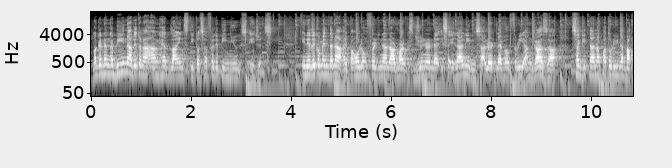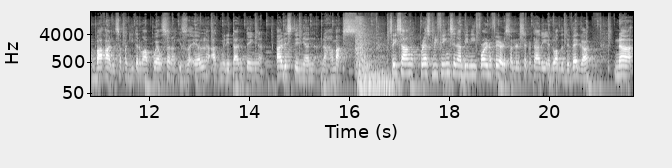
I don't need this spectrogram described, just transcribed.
Magandang gabi, narito na ang headlines dito sa Philippine News Agency. Inirekomenda na kay Pangulong Ferdinand R. Marcos Jr. na isailalim sa Alert Level 3 ang Gaza sa gitna ng patuloy na bakbakan sa pagitan ng mga puwersa ng Israel at militanteng Palestinian na Hamas. Sa isang press briefing, sinabi ni Foreign Affairs Undersecretary Eduardo De Vega na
